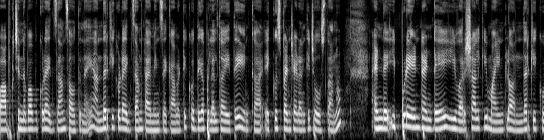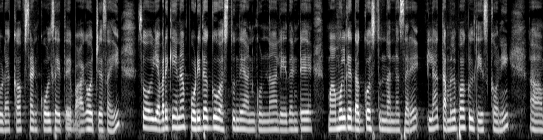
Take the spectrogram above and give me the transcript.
బాబుకి చిన్న బాబుకు కూడా ఎగ్జామ్స్ అవుతున్నాయి. అందరికీ కూడా ఎగ్జామ్ టైమింగ్సే కాబట్టి కొద్దిగా పిల్లలతో అయితే ఇంకా ఎక్కువ స్పెండ్ చేయడానికి చూస్తాను. అండ్ ఇప్పుడు ఏంటంటే ఈ వర్షాలకి మా ఇంట్లో అందరికీ కూడా కఫ్స్ అండ్ కోల్స్ అయితే బాగా వచ్చేసాయి. సో ఎవరికైనా పొడి దగ్గు వస్తుంది అనుకున్నా లేదంటే మామూలుగా దగ్గు వస్తుందన్నా సరే ఇలా తమలపాకులు తీసుకొని um,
